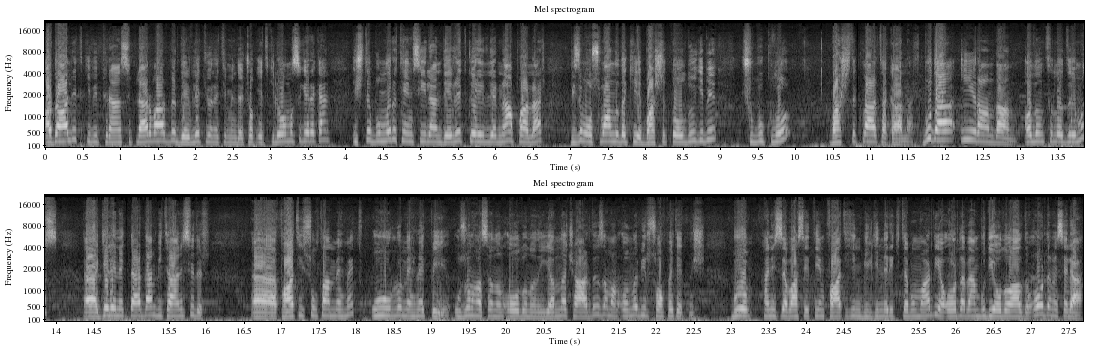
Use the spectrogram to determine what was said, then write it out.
Adalet gibi prensipler vardır. Devlet yönetiminde çok etkili olması gereken. İşte bunları temsilen devlet görevlileri ne yaparlar? Bizim Osmanlı'daki başlıkta olduğu gibi çubuklu başlıklar takarlar. Bu da İran'dan alıntıladığımız e, geleneklerden bir tanesidir. E, Fatih Sultan Mehmet Uğurlu Mehmet Bey'i Uzun Hasan'ın oğlunun yanına çağırdığı zaman onunla bir sohbet etmiş. Bu hani size bahsettiğim Fatih'in Bilginleri kitabım vardı ya orada ben bu diyaloğu aldım. Orada mesela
